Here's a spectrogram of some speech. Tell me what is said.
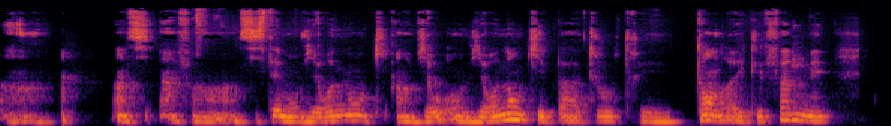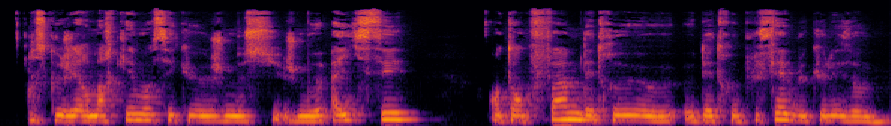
un, un, enfin, un système environnement qui, environnant qui est pas toujours très tendre avec les femmes, mais ce que j'ai remarqué moi, c'est que je me suis, je me haïssais en tant que femme d'être euh, d'être plus faible que les hommes.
